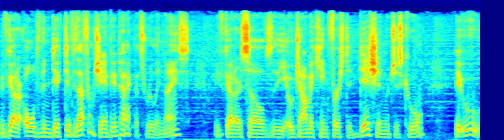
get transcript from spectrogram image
We've got our Old Vindictive. Is that from Champion Pack? That's really nice. We've got ourselves the Ojama King First Edition, which is cool. The,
